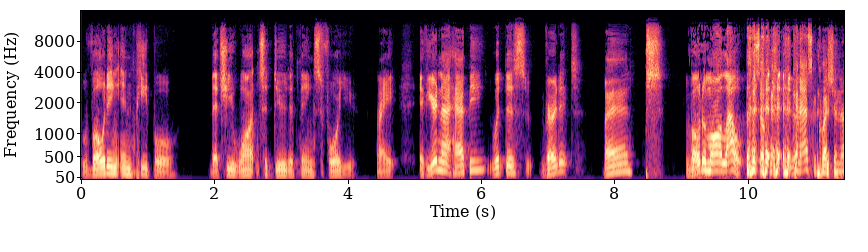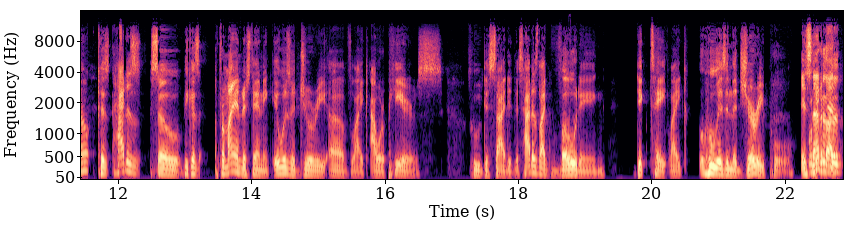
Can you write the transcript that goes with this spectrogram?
voting in people that you want to do the things for you, right? If you're not happy with this verdict, man, psh, vote them all out. so can, can i ask a question though because how does so because from my understanding it was a jury of like our peers who decided this how does like voting dictate like who is in the jury pool it's Well, not about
